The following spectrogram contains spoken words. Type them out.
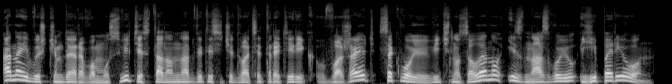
А найвищим деревом у світі станом на 2023 рік вважають секвою вічнозелену із назвою Гіперіон.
